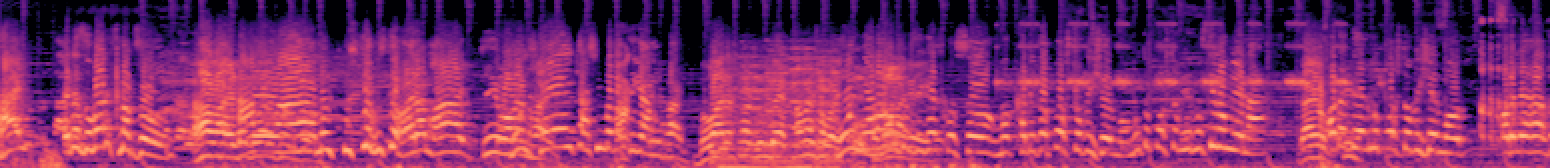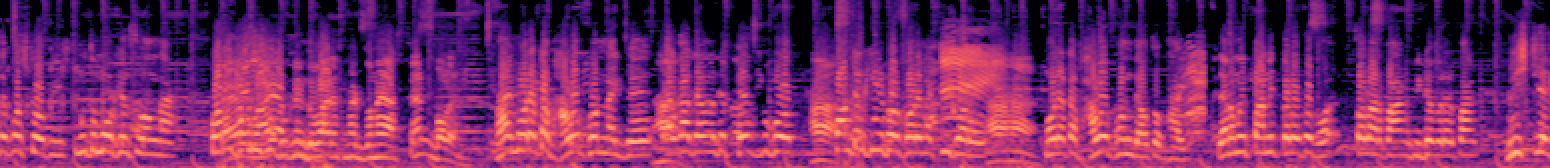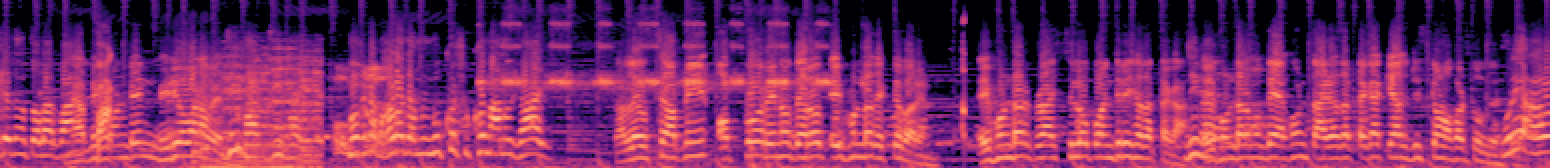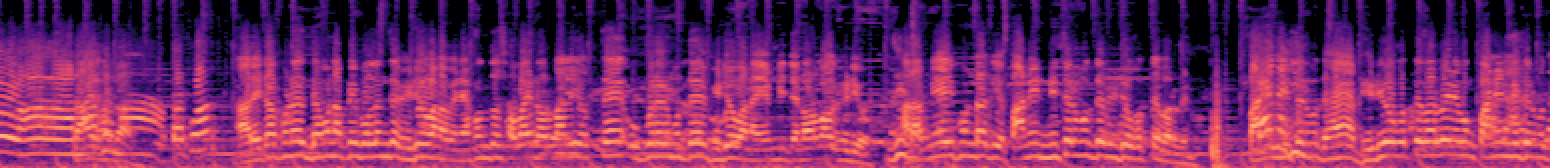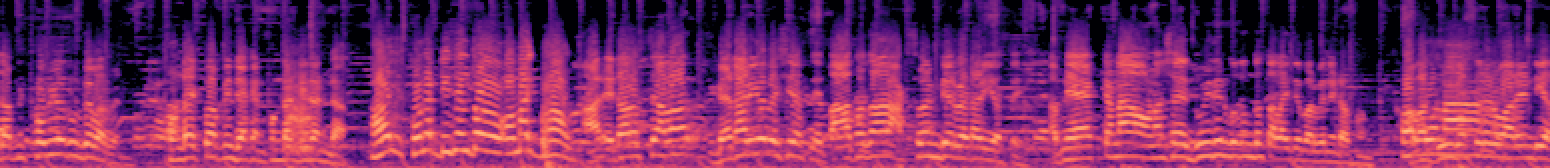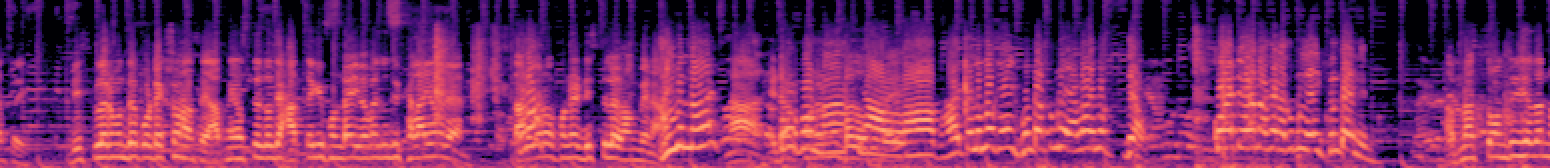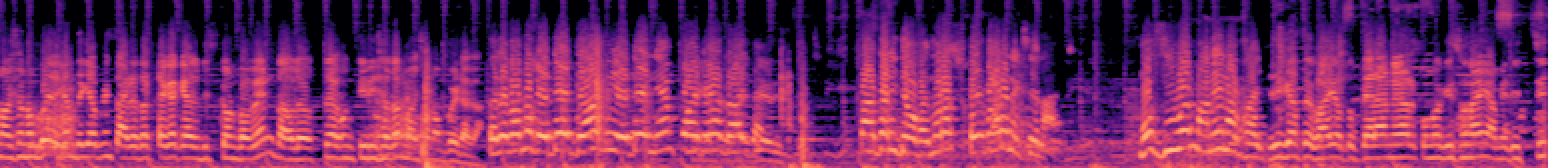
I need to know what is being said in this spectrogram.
ভাই এটা স্মার্টফোন হ্যাঁ ভাই এটা দুবার আমি খুঁজতে খুঁজতে হয়রান ভাই। কি বলেন ভাই? সেই কাশিম বাজার থেকে আনু ভাই। এক নামে সবাই। মুই। জিজ্ঞেস করছ খালি কয় পোস্ট অফিসের মো মুই তো পোস্ট অফিসের মো চিরঙ্গে না। ওটা দেখল পোস্ট অফিসের মোর ওটা লেখা আছে পোস্ট অফিস মুই তো মোর খেলছি না। পরে বলি আপনি স্মার্ট জোনে আসছেন বলেন। ভাই মোর একটা ভালো ফোন নাই যে। এলগা যেমন যে ফেসবুক। কন্টেন্ট ক্রিয়েটর করে না কি করে? হ্যাঁ হ্যাঁ। মোর একটা ভালো ফোন দাও তো ভাই। যেন মুই পানির তলে তো চলার পাং ভিডিও করার পাং বৃষ্টি এসে যেন চলার পাং। আপনি কন্টেন্ট ভিডিও বানাবেন। জি ভাই জি ভাই। মোক একটা ভালো দাও মুই মুখ্য সূক্ষ্ম মানুষ ভাই। তাহলে হচ্ছে আপনি অপ্পো রেনো তেরো এই ফোনটা দেখতে পারেন। এই ফোনটার প্রাইস ছিল পঁয়ত্রিশ হাজার টাকা। এই ফোনটার মধ্যে এখন চার হাজার টাকা ক্যাশ ডিসকাউন্ট অফার চলছে। তারপর? আর এটা ফোনে যেমন আপনি বললেন যে ভিডিও বানাবেন এখন তো সবাই নরমালি হচ্ছে উপরের মধ্যে ভিডিও বানায় এমনিতে নরমাল ভিডিও আর আপনি এই ফোনটা দিয়ে পানির নিচের মধ্যে ভিডিও করতে পারবেন। পানির নিচের মধ্যে হ্যাঁ ভিডিও করতে পারবেন এবং পানির নিচের মধ্যে আপনি ছবিও তুলতে পারবেন। ফোনটা একটু আপনি দেখেন ফোনটার ডিজাইনটা। ভাই ফোনের ডিজাইন তো অমাইক ভাই। আর এটা হচ্ছে আবার ব্যাটারিও বেশি আছে পাঁচ হাজার আটশো এমপিয়ার ব্যাটারি আছে। আপনি একটা না অনাসে দুই দিন পর্যন্ত চালাইতে পারবেন এটা ফোন। আবার দুই বছরের ওয়ারেন্টি আছে। ডিসপ্লের মধ্যে প্রোটেকশন আছে। আপনি হচ্ছে যদি হাত থেকে ফোনটা এইভাবে যদি ফেলাইও দেন তারপরেও ফোনের ডিসপ্লে ভাঙবে না। ভাঙবেন না? না, এটা ফোনের না আল্লাহ। ভাই তাহলে মোক এই ফোনটা তুমি এলাই মোক দাও। কয় টাকা না কেন তুমি এই ফোনটাই নেবে আপনার চৌত্রিশ হাজার নয়শো নব্বই এখান থেকে আপনি চার হাজার টাকা ক্যাশ ডিসকাউন্ট পাবেন। তাহলে হচ্ছে এখন তিরিশ হাজার নয়শো নব্বই টাকা। তাহলে বাবু এটা এটাই দাও আমি এটাই নেম যায়। যায় তাড়াতাড়ি দাও ভাই মোরা সবারে নেছে না মোর জীবন মানে না ভাই। ঠিক আছে ভাই অত প্যারা নেওয়ার কোনো কিছু নাই আমি দিচ্ছি।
